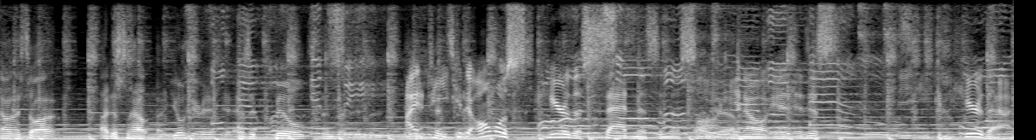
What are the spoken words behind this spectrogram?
And so I, I just have you'll hear it as it builds in the, in the I, you intensity. could almost hear the sadness in this song. yeah. You know, it, it just you, you can hear that.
